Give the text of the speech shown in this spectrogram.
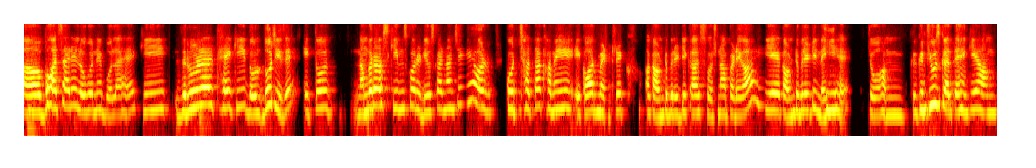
Uh, बहुत सारे लोगों ने बोला है कि ज़रूरत है कि दो दो चीज़ें। एक तो नंबर ऑफ़ स्कीम्स को रिड्यूस करना चाहिए और कुछ हद तक हमें एक और मेट्रिक अकाउंटेबिलिटी का सोचना पड़ेगा। ये अकाउंटेबिलिटी नहीं है जो हम कंफ्यूज करते हैं कि हम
